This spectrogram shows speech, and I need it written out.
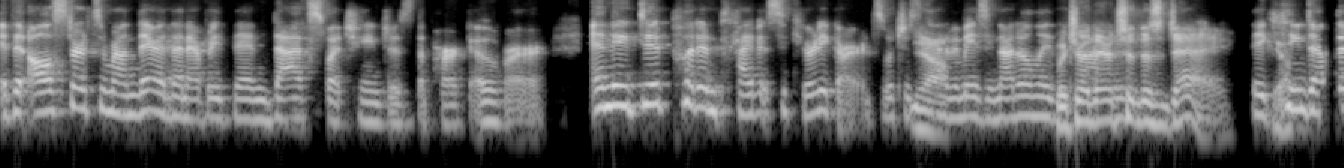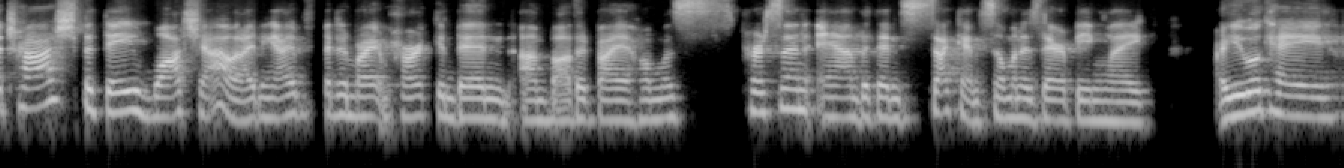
If it all starts around there, then everything that's what changes the park over. And they did put in private security guards, which is yeah. kind of amazing. Not only which are there to this day. They cleaned up the trash, but they watch out. I mean, I've been in Bryant Park and been um, bothered by a homeless person, and within seconds, someone is there being like, "Are you okay?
